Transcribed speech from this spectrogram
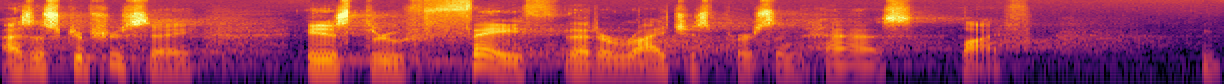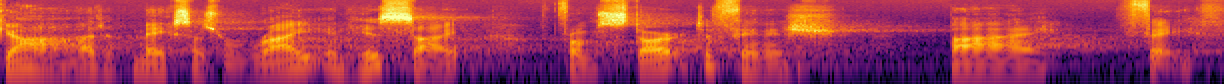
As the scriptures say, it is through faith that a righteous person has life. God makes us right in His sight from start to finish by faith.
